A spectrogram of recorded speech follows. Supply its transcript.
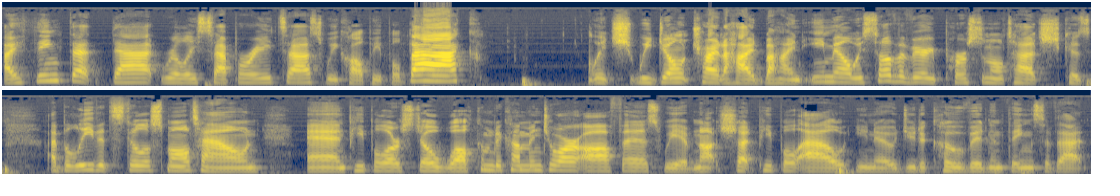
I think that that really separates us. We call people back which we don't try to hide behind email. We still have a very personal touch because I believe it's still a small town and people are still welcome to come into our office. We have not shut people out, you know, due to COVID and things of that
